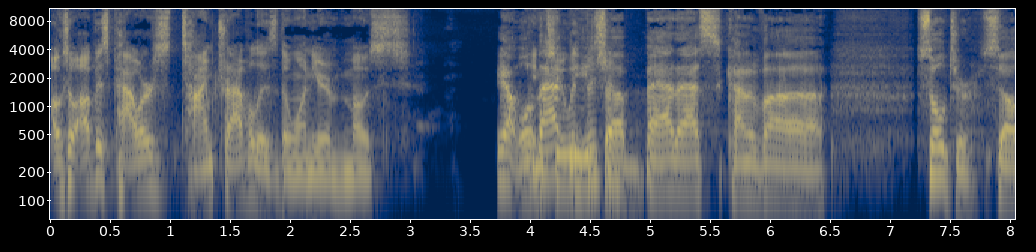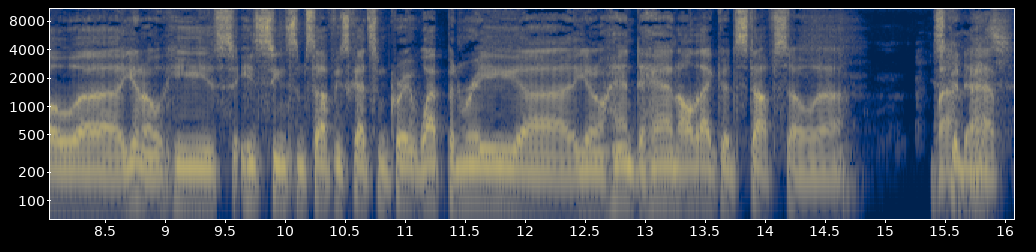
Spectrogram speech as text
Oh, so of his powers, time travel is the one you're most. Yeah, well, that he's a badass kind of a soldier. So uh, you know he's he's seen some stuff. He's got some great weaponry. Uh, you know, hand to hand, all that good stuff. So uh, it's wow, good to nice.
